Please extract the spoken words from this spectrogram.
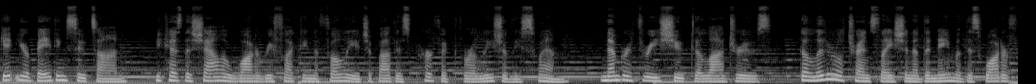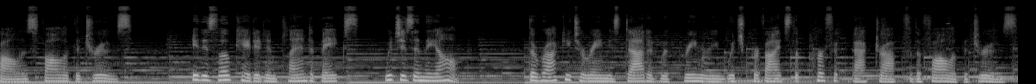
Get your bathing suits on, because the shallow water reflecting the foliage above is perfect for a leisurely swim. Number 3 Chute de la Druze. The literal translation of the name of this waterfall is Fall of the Druze. It is located in Plan de Baix, which is in the Alps. The rocky terrain is dotted with greenery, which provides the perfect backdrop for the Fall of the Druze.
